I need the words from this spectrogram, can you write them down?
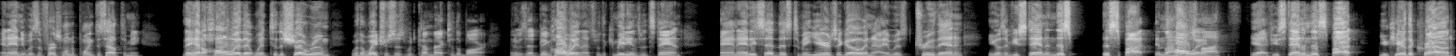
and Andy was the first one to point this out to me. They had a hallway that went to the showroom where the waitresses would come back to the bar, and it was that big hallway, and that's where the comedians would stand. And Andy said this to me years ago, and it was true then. And he goes, "If you stand in this this spot in the hallway, yeah, if you stand in this spot, you hear the crowd,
